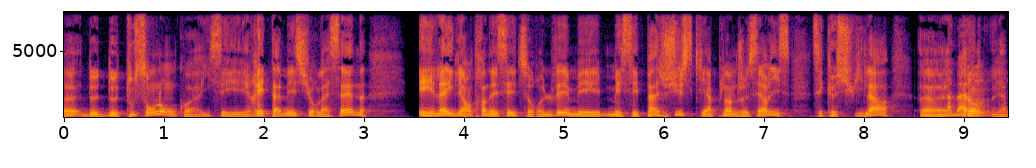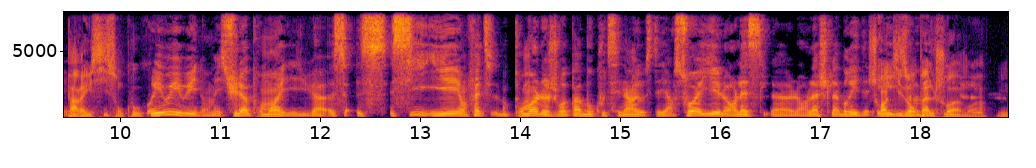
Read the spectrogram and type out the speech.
euh, de, de tout son long quoi. Il s'est rétamé sur la scène et là il est en train d'essayer de se relever. Mais mais c'est pas juste qu'il y a plein de jeux services. C'est que celui-là, euh, Ah bah non. il, il a pas réussi son coup. quoi. Oui, oui, oui. Non, mais celui-là, pour moi, il va. Si y est, en fait, pour moi, là, je vois pas beaucoup de scénarios. C'est-à-dire, soit y est leur laisse, la- leur lâche la bride. Je crois qu'ils ils ont pas le choix, de- moi. Hmm.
